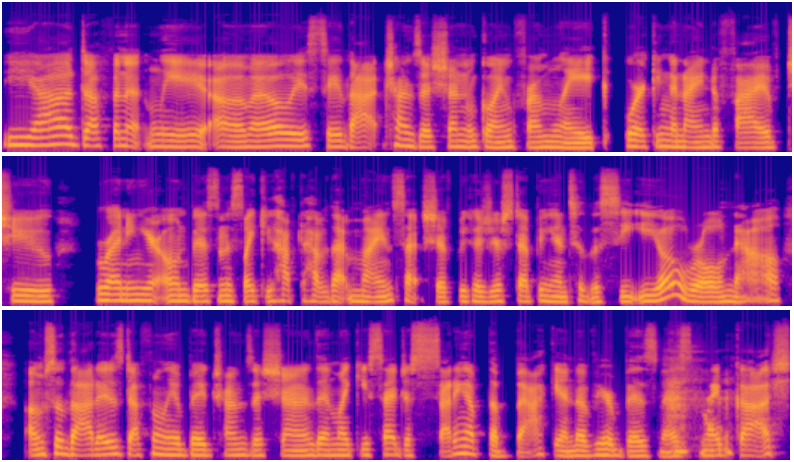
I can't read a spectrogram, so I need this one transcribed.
Yeah, definitely. Um, I always say that transition going from like working a nine to five to running your own business, like you have to have that mindset shift because you're stepping into the CEO role now. Um, so that is definitely a big transition. Then, like you said, just setting up the back end of your business. My gosh,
